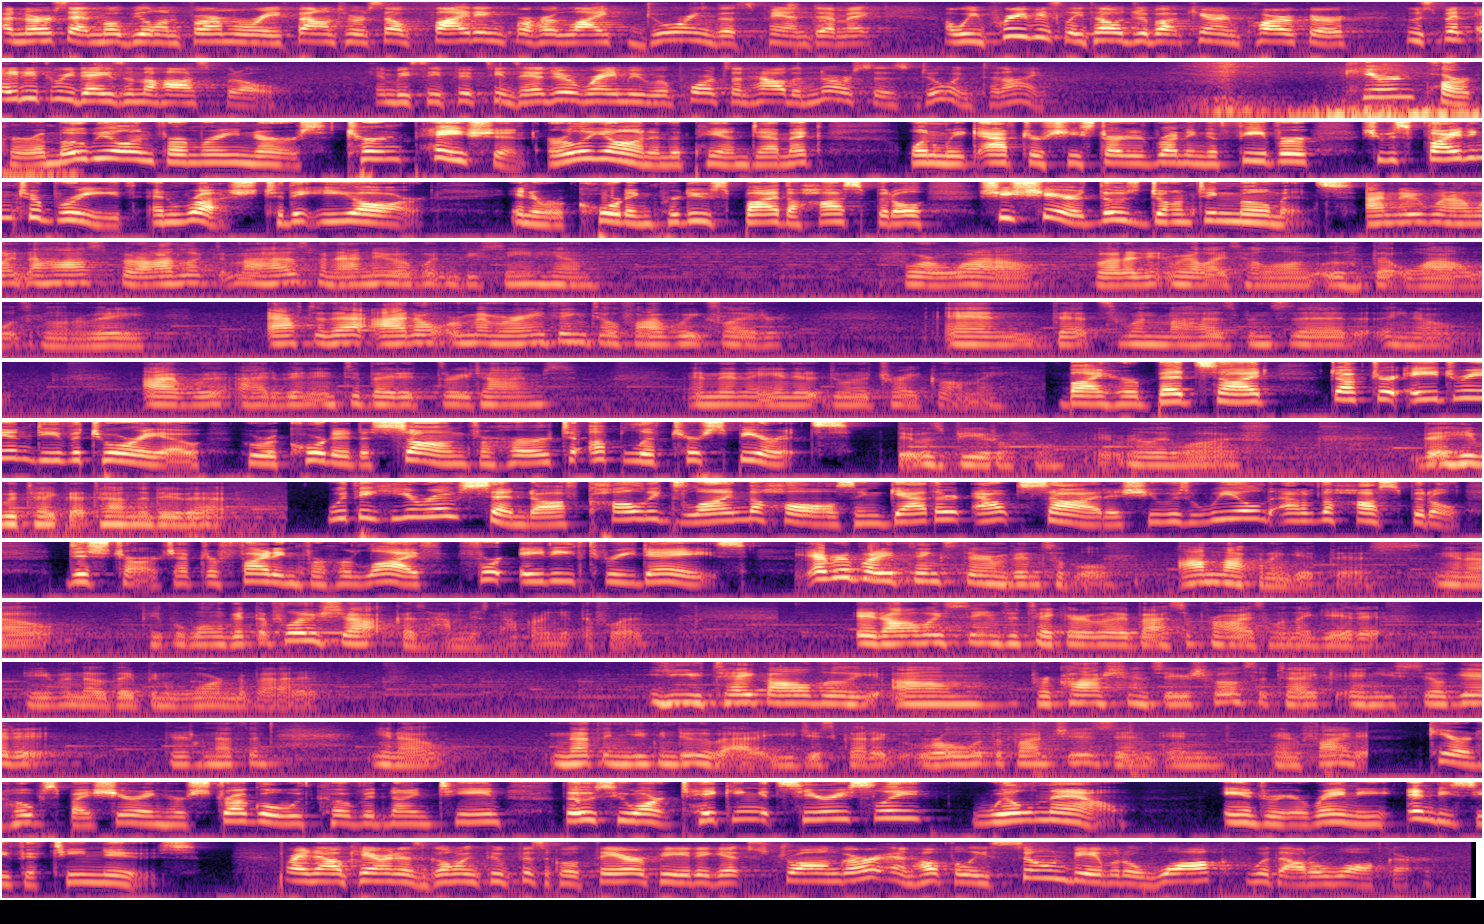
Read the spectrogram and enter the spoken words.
A nurse at Mobile Infirmary found herself fighting for her life during this pandemic. We previously told you about Karen Parker, who spent 83 days in the hospital. NBC 15's Andrea Ramey reports on how the nurse is doing tonight. Karen Parker, a Mobile Infirmary nurse, turned patient early on in the pandemic. One week after she started running a fever, she was fighting to breathe and rushed to the ER. In a recording produced by the hospital, she shared those daunting moments. I knew when I went in the hospital, I looked at my husband, I knew I wouldn't be seeing him for a while, but I didn't realize how long that while was going to be. After that, I don't remember anything until five weeks later. And that's when my husband said, you know, I, w- I had been intubated three times, and then they ended up doing a trach on me. By her bedside, Dr. Adrian DiVittorio, who recorded a song for her to uplift her spirits. It was beautiful. It really was. That he would take that time to do that. With a hero send off, colleagues lined the halls and gathered outside as she was wheeled out of the hospital, discharged after fighting for her life for 83 days. Everybody thinks they're invincible. I'm not going to get this. You know, people won't get the flu shot because I'm just not going to get the flu it always seems to take everybody by surprise when they get it, even though they've been warned about it. You take all the um, precautions that you're supposed to take, and you still get it. There's nothing, you know, nothing you can do about it. You just got to roll with the punches and, and, and fight it. Karen hopes by sharing her struggle with COVID 19, those who aren't taking it seriously will now. Andrea Ramey, NBC 15 News. Right now, Karen is going through physical therapy to get stronger and hopefully soon be able to walk without a walker.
